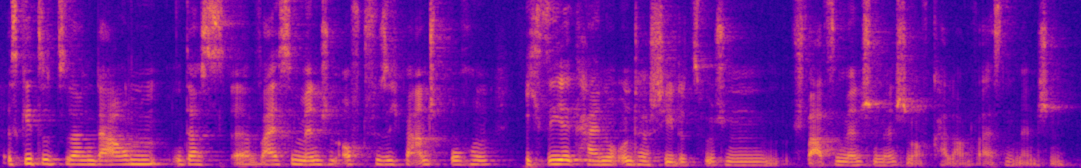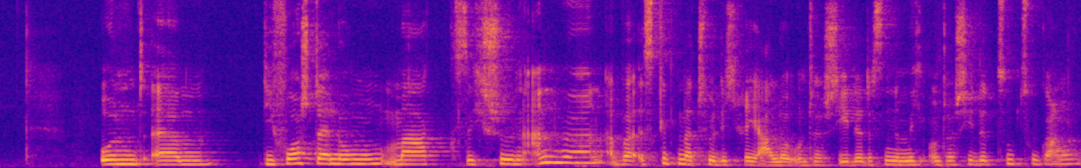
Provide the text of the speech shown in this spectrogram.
es geht sozusagen darum, dass äh, weiße Menschen oft für sich beanspruchen, ich sehe keine Unterschiede zwischen schwarzen Menschen, Menschen of Color und weißen Menschen. Und ähm, die Vorstellung mag sich schön anhören, aber es gibt natürlich reale Unterschiede. Das sind nämlich Unterschiede zum Zugang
